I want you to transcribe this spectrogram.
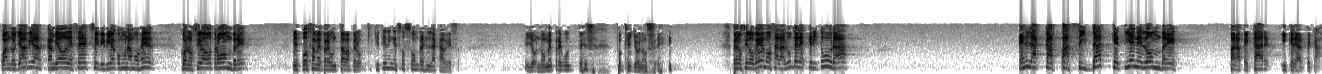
Cuando ya había cambiado de sexo y vivía como una mujer, conoció a otro hombre. Mi esposa me preguntaba, pero ¿qué tienen esos hombres en la cabeza? Y yo, no me preguntes, porque yo no sé. Pero si lo vemos a la luz de la escritura, es la capacidad que tiene el hombre para pecar y crear pecado.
